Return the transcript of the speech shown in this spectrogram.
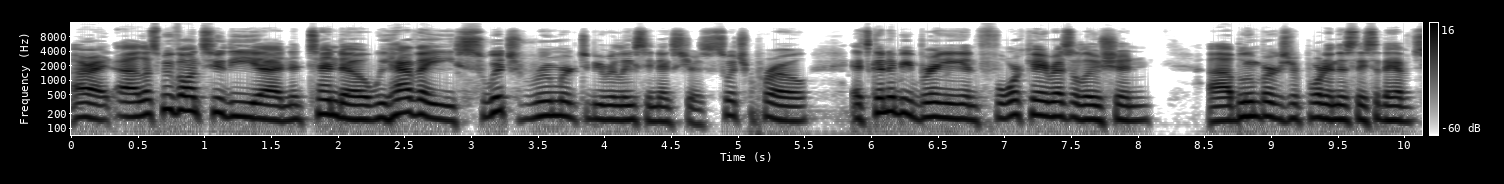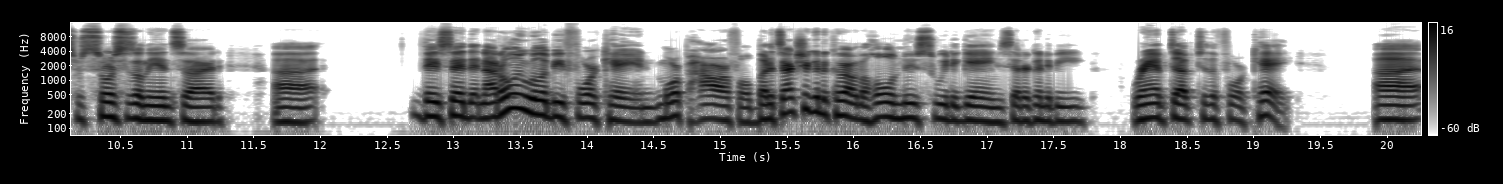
All right. Uh, let's move on to the uh, Nintendo. We have a Switch rumored to be releasing next year, Switch Pro. It's going to be bringing in 4K resolution. Uh, Bloomberg's reporting this. They said they have sources on the inside. Uh, they said that not only will it be 4K and more powerful, but it's actually going to come out with a whole new suite of games that are going to be ramped up to the 4K. Uh,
